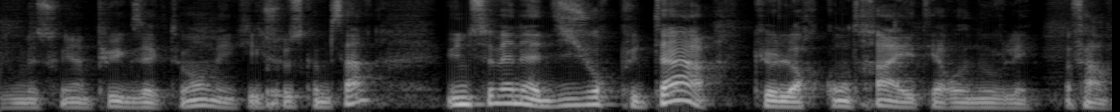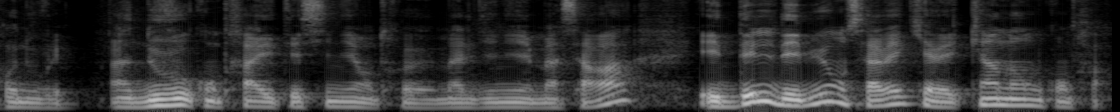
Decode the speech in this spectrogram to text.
je me souviens plus exactement, mais quelque chose comme ça. Une semaine à 10 jours plus tard que leur contrat a été renouvelé. Enfin, renouvelé. Un nouveau contrat a été signé entre Maldini et Massara, et dès le début, on savait qu'il y avait qu'un an de contrat.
